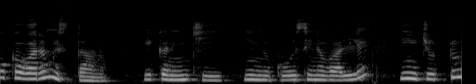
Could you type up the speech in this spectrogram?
ఒక వరం ఇస్తాను. ఇక నుంచి నిన్ను కోసిన వాళ్ళే నీ చుట్టూ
